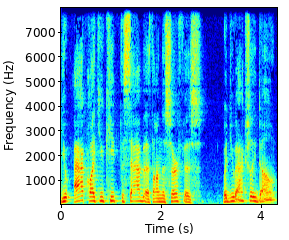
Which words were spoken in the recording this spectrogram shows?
You act like you keep the Sabbath on the surface, but you actually don't.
